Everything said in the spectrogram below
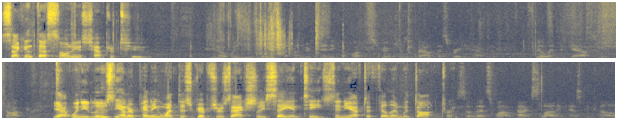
Second Thessalonians chapter 2. You know, when you lose the underpinning of what the scripture is about, that's where you have to fill in the gaps with doctrine. Yeah, when you lose the underpinning of what the scriptures actually say and teach, then you have to fill in with doctrine. So that's why backsliding has become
